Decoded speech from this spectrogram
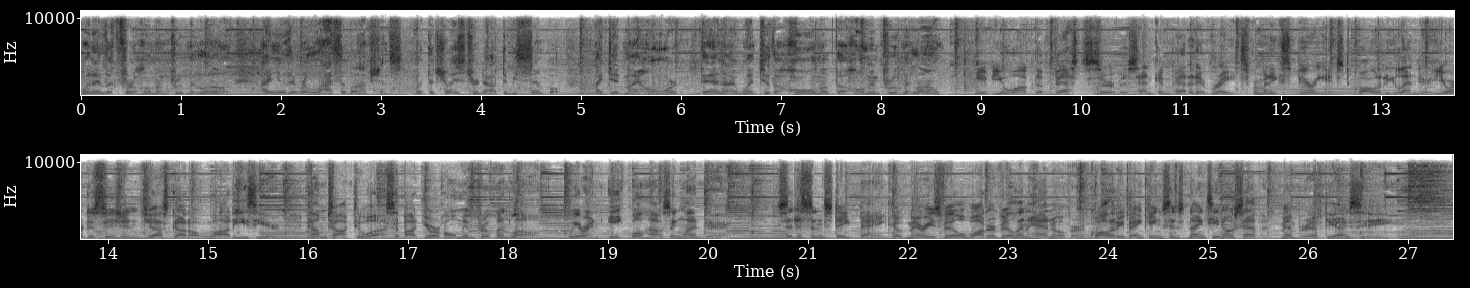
When I looked for a home improvement loan, I knew there were lots of options, but the choice turned out to be simple. I did my homework, then I went to the home of the home improvement loan. If you want the best service and competitive rates from an experienced quality lender, your decision just got a lot easier. Come talk to us about your home improvement loan. We're an equal housing lender. Citizen State Bank of Marysville, Waterville, and Hanover. Quality banking since 1907. Member FDIC.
